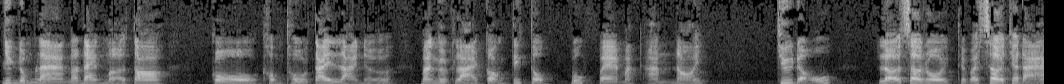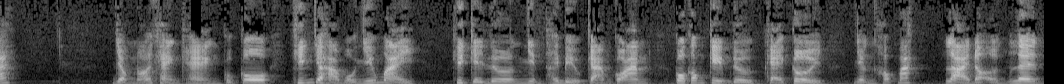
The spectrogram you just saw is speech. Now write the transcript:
nhưng đúng là nó đang mở to. Cô không thu tay lại nữa, mà ngược lại còn tiếp tục vuốt ve mặt anh nói. Chưa đủ, lỡ sờ rồi thì phải sờ cho đã. Giọng nói khàn khàn của cô khiến cho Hạ Vũ nhíu mày. Khi Kỵ Lương nhìn thấy biểu cảm của anh, cô không kìm được khẽ cười, nhưng hốc mắt lại đỏ ửng lên.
